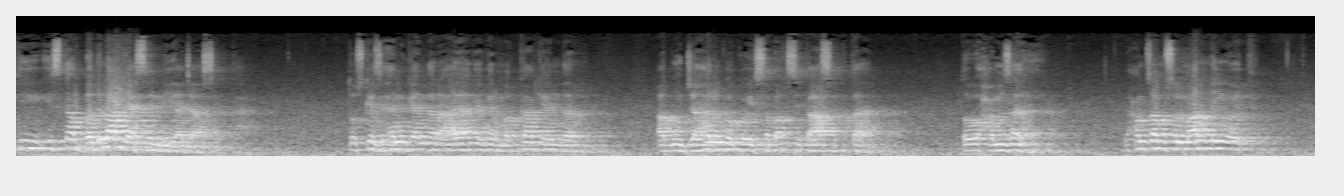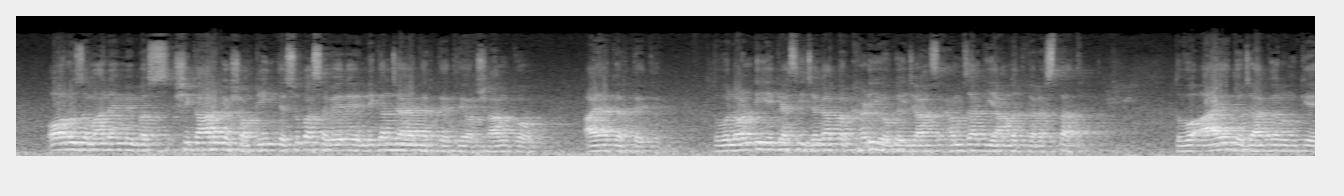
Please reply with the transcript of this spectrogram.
کی، اس کا بدلہ کیسے لیا جا سکتا ہے؟ تو اس کے ذہن کے اندر آیا کہ اگر مکہ کے اندر ابو جہل کو کوئی سبق سکھا سکتا ہے، تو وہ حمزہ ہی۔ حمزہ مسلمان نہیں ہوئے تھے۔ اور اس زمانے میں بس شکار کے شوقین تھے۔ صبح سویرے نکل جایا کرتے تھے اور شام کو آیا کرتے تھے۔ تو وہ لونڈی ایک ایسی جگہ پر کھڑی ہو گئی جہاں سے حمزہ کی آمد کا رستہ تھا۔ تو وہ آئے تو جا کر ان کے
